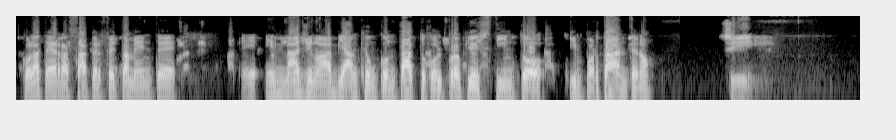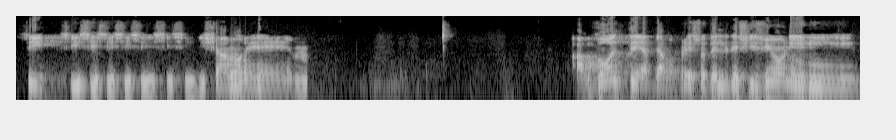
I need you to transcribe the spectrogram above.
con la terra, sa perfettamente e, e immagino abbia anche un contatto col proprio istinto importante, no? Sì, sì, sì, sì, sì, sì, sì, sì, sì. diciamo che mm, a volte abbiamo preso delle decisioni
